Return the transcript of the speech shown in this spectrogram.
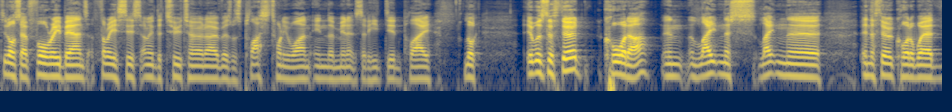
Did also have 4 rebounds, 3 assists, only the 2 turnovers, was plus 21 in the minutes that he did play. Look, it was the third quarter and late in the late in the in the third quarter where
